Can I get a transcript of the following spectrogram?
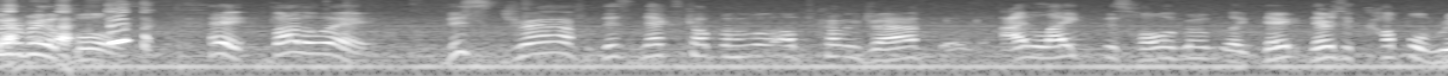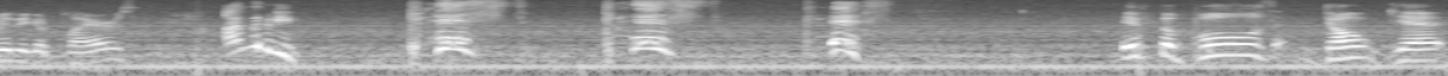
gonna bring up Bulls. Hey, by the way, this draft, this next couple of upcoming draft, I like this whole group. Like, there, there's a couple really good players. I'm gonna be pissed, pissed, pissed if the Bulls don't get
